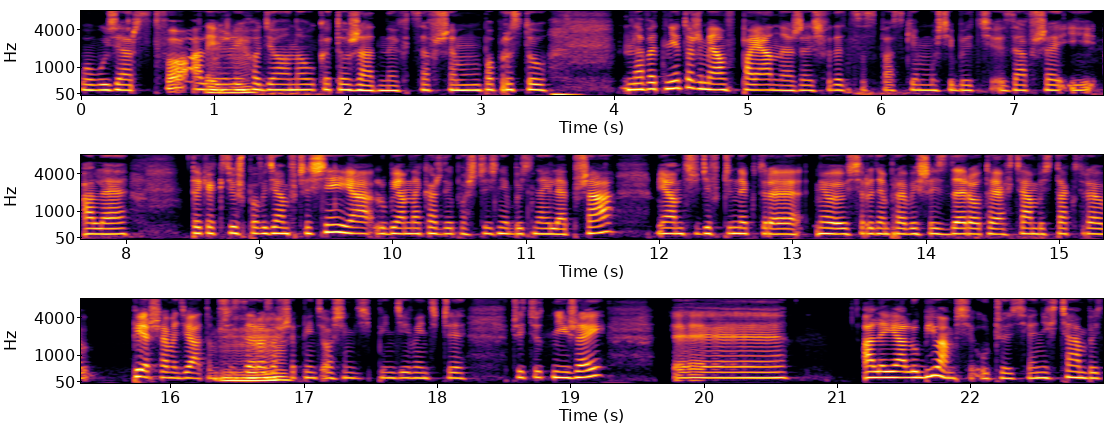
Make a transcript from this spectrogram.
łobuziarstwo, ale jeżeli Mhm. chodzi o naukę, to żadnych. Zawsze po prostu, nawet nie to, że miałam wpajane, że świadectwo z paskiem musi być zawsze, i, ale tak jak ci już powiedziałam wcześniej, ja lubiłam na każdej płaszczyźnie być najlepsza. Miałam trzy dziewczyny, które miały średnią prawie 6-0, to ja chciałam być ta, która pierwsza będzie miała tą 6-0, Mhm. zawsze 5-8, gdzieś 5-9 czy, czy ciut niżej. Yy, ale ja lubiłam się uczyć, ja nie chciałam być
